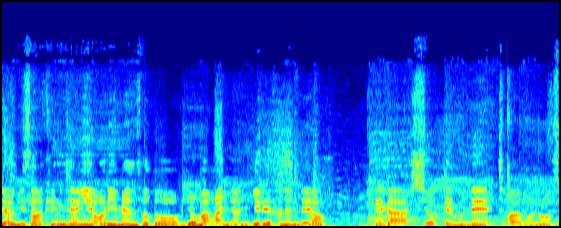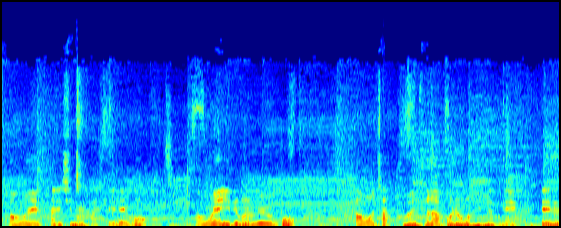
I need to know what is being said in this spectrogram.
여기서 굉장히 어리면서도 요망한 연기를 하는데요. 제가 시오 때문에 처음으로 성우에 관심을 갖게 되고 성우의 이름을 외우고 성우 작품을 찾아보려고 했는데 그때는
